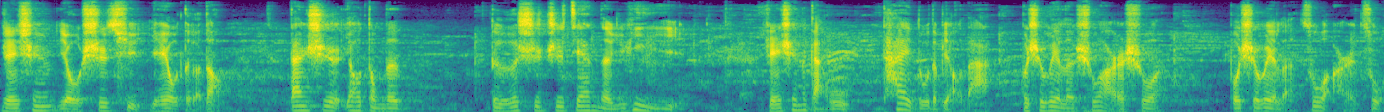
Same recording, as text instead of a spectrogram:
人生有失去，也有得到，但是要懂得。得失之间的寓意，人生的感悟，态度的表达，不是为了说而说，不是为了做而做。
